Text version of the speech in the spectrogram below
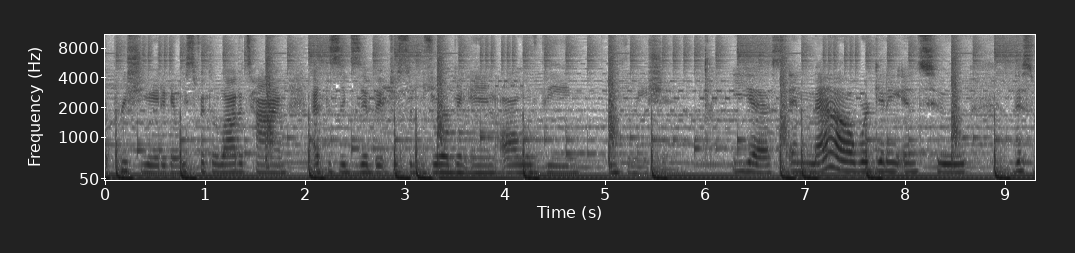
appreciated and we spent a lot of time at this exhibit just absorbing in all of the information. Yes and now we're getting into this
